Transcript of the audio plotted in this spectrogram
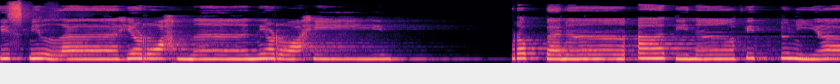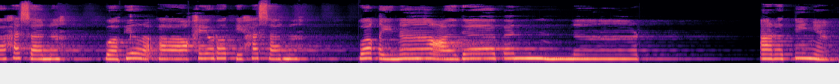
Bismillahirrahmanirrahim. Rabbana atina fid dunya hasanah wa fil akhirati hasanah wa qina adzabannar. Artinya,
